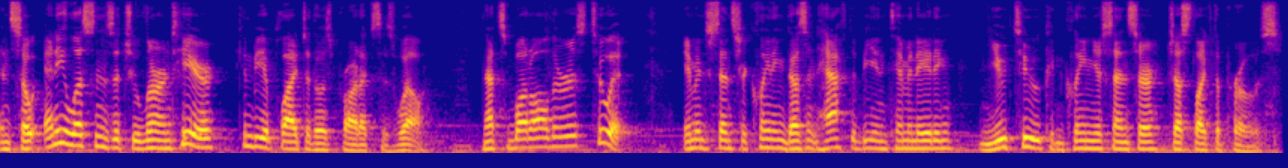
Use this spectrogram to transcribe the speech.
and so any lessons that you learned here can be applied to those products as well. That's about all there is to it. Image sensor cleaning doesn't have to be intimidating, and you too can clean your sensor just like the pros.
